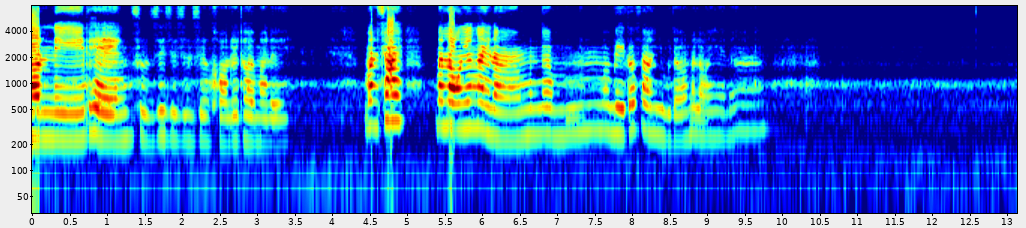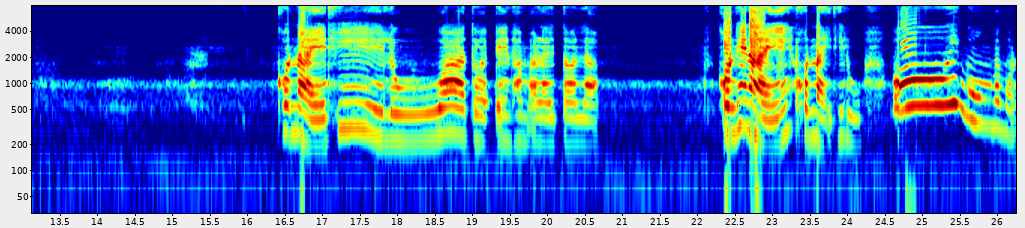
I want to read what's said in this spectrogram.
ตอนนี้เพลงศูนย์สี่ศูนย์ศูนย์ของด้วยทอยมาเลย มันใช่ มันร้องยังไงนะ มันเนี่ยมันเมย์ก็ฟังอยู่แต่ว่ามันร้องยังไงนะคนไหนที่รู้ว่าตัวเองทำอะไรตอนหลับ คนที่ไหน คนไหนที่รู้ โอ้ยงงไปหมด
